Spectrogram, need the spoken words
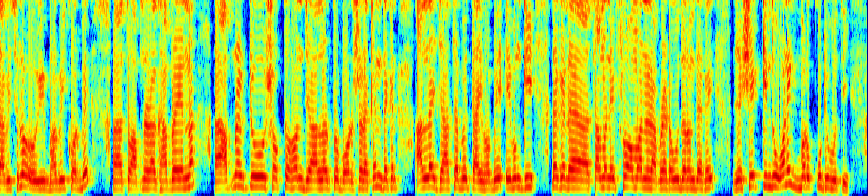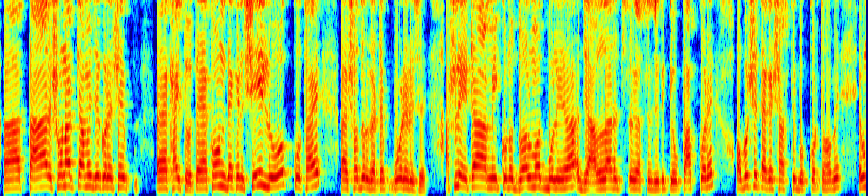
দাবি ছিল, ওইভাবেই করবে। তো আপনারা ঘাবড়ায়েন না। আপনারা একটু শক্ত হন, যে আল্লাহর উপর ভরসা রাখেন। দেখেন, আল্লাহ যা চাবে তাই হবে। এবং কি, দেখেন সালমান এফ রহমানের আপনার একটা উদাহরণ দেখাই, যে সে কিন্তু অনেক বড় কুটিপতি। তার সোনার চামেচে করে সে খাইতো। তা এখন দেখেন, সেই লোক কোথায় সদরঘাটে পড়ে রয়েছে। আসলে এটা আমি কোনো দলমত বলি না, যে আল্লাহর কাছে যদি কেউ পাপ করে, অবশ্যই তাকে শাস্তি ভোগ করতে হবে। এবং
